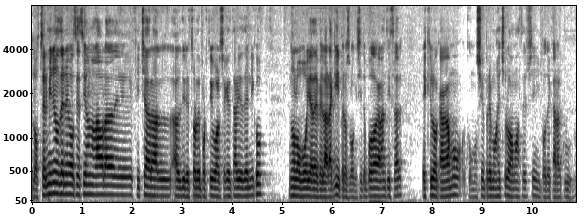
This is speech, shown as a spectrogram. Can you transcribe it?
los términos de negociación a la hora de fichar al, al director deportivo, al secretario técnico, no los voy a desvelar aquí, pero lo que sí te puedo garantizar es que lo que hagamos, como siempre hemos hecho, lo vamos a hacer sin hipotecar al club, ¿no?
